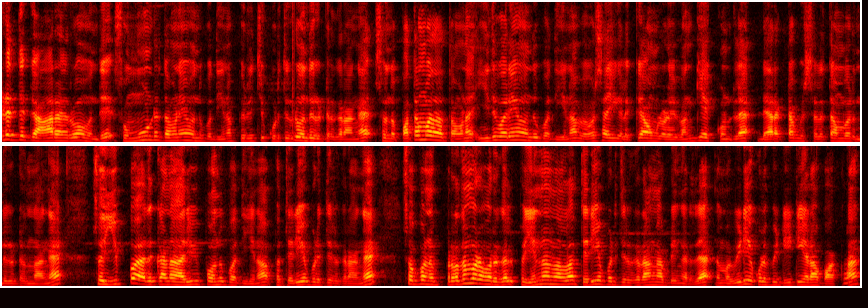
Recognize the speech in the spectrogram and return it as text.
இடத்துக்கு ஆறாயிரம் ரூபா வந்து ஸோ மூன்று தவணையை வந்து பார்த்தீங்கன்னா பிரித்து கொடுத்துட்டு வந்துகிட்டு இருக்காங்க ஸோ இந்த பத்தொன்பதாவது தவணை இதுவரையும் வந்து பார்த்தீங்கன்னா விவசாயிகளுக்கு அவங்களுடைய வங்கி அக்கௌண்ட்டில் டேரெக்டாக போய் செலுத்தாமல் இருந்துகிட்டு இருந்தாங்க. ஸோ இப்போ அதுக்கான அறிவிப்பை வந்து பார்த்தீங்கன்னா இப்போ தெரியப்படுத்தியிருக்கிறாங்க ஸோ இப்போ பிரதமர் அவர்கள் இப்போ என்னென்னலாம் தெரியப்படுத்தியிருக்கிறாங்க அப்படிங்கிறத நம்ம வீடியோ போய் டீட்டெயிலாக பார்க்கலாம்.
